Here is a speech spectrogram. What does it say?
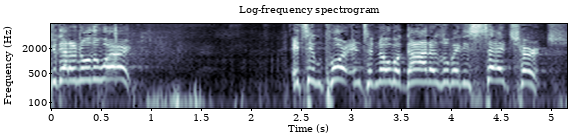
you got to know the word. It's important to know what God has already said, church.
